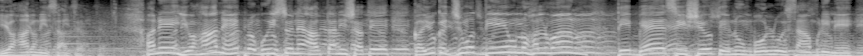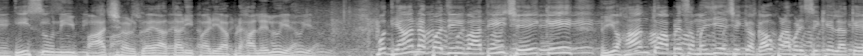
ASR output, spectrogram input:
યોહાનની સાથે. અને યોહાને પ્રભુ ઈસુને આવતાની સાથે કહ્યું કે, જુઓ, દેવનો હલવાન. તે બે શિષ્યો તેનું બોલવું સાંભળીને ઈસુની પાછળ ગયા, તાળી પાડી આપણે. હાલેલુયા. બહુ ધ્યાન આપવા જેવી વાત એ છે કે યોહાન તો આપણે સમજીએ છીએ કે અગાઉ પણ આપણે શીખેલા કે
